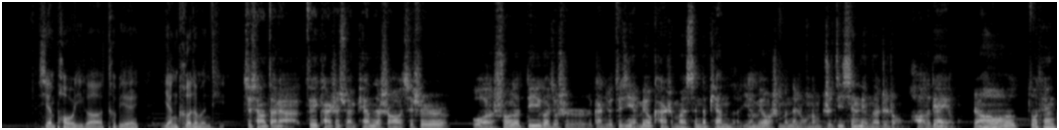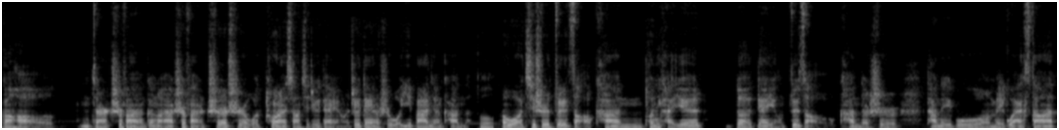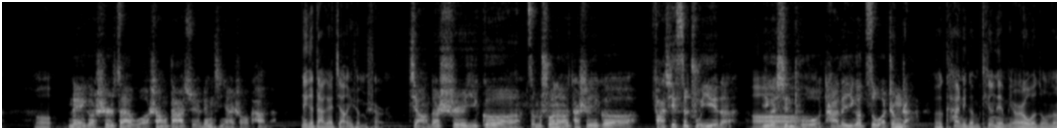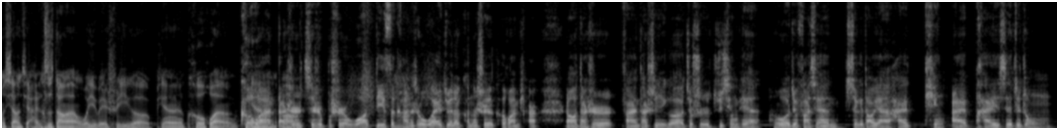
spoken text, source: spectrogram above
先抛一个特别严苛的问题，就像咱俩最开始选片子的时候，其实我说的第一个就是感觉最近也没有看什么新的片子，也没有什么那种能直击心灵的这种好的电影。然后昨天刚好嗯在这儿吃饭，跟老夏吃饭，吃着吃着，我突然想起这个电影了。这个电影是我一八年看的。哦，那我其实最早看托尼凯耶的电影，最早看的是他那部《美国 X 档案》，哦，那个是在我上大学零几年时候看的。那个大概讲一什么事儿？讲的是一个怎么说呢？他是一个法西斯主义的一个信徒，哦他的一个自我挣扎。呃，看这个听这名儿，我总能想起 《X 档案》，我以为是一个偏科幻，科幻，但是啊其实不是。我第一次看的时候，我也觉得可能是个科幻片儿，然后但是发现它是一个就是剧情片，我就发现这个导演还挺爱拍一些这种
